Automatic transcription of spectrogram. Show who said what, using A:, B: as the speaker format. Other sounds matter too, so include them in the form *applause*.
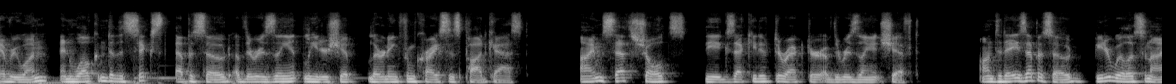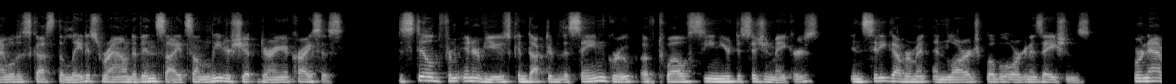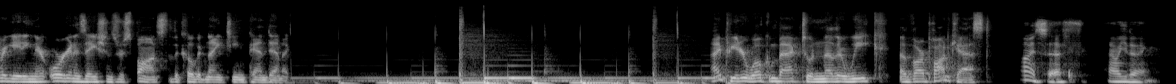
A: everyone, and welcome to the sixth episode of the Resilient Leadership Learning from Crisis podcast. I'm Seth Schultz, the Executive Director of the Resilience Shift. On today's episode, Peter Willis and I will discuss the latest round of insights on leadership during a crisis, distilled from interviews conducted with the same group of 12 senior decision makers in city government and large global organizations who are navigating their organization's response to the COVID 19 pandemic. Hi, Peter. Welcome back to another week of our podcast.
B: Hi, Seth. How are you doing?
